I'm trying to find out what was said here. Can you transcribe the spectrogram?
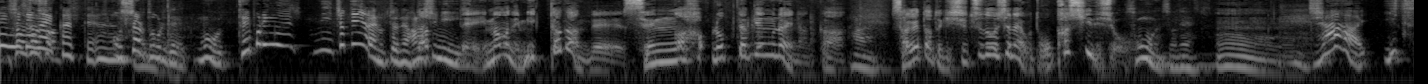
リングじゃないかって。うんおっしゃる通りで、もうテーパリングに行っちゃってんじゃないのっていうね、話に。だって今まで3日間で1600円ぐらいなんかはい下げた時出動してないことおかしいでしょそうなんですよね。うんじゃあ、いつ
